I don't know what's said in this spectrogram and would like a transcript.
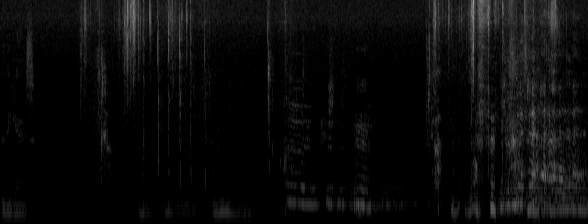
and he goes, mm, mm, mm, or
